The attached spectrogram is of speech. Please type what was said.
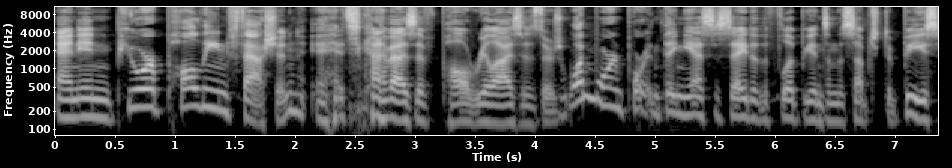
And in pure Pauline fashion, it's kind of as if Paul realizes there's one more important thing he has to say to the Philippians on the subject of peace.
